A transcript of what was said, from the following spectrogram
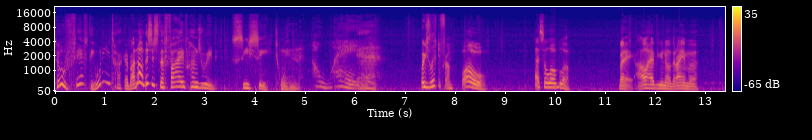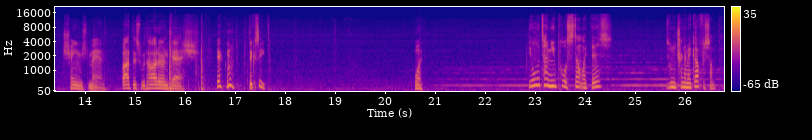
250? What are you talking about? No, this is the 500cc twin. No way. Yeah. Where'd you lift it from? Whoa. That's a low blow. But hey, I'll have you know that I am a changed man. Bought this with hard earned cash. Here, come on, take a seat. What? The only time you pull a stunt like this is when you're trying to make up for something.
